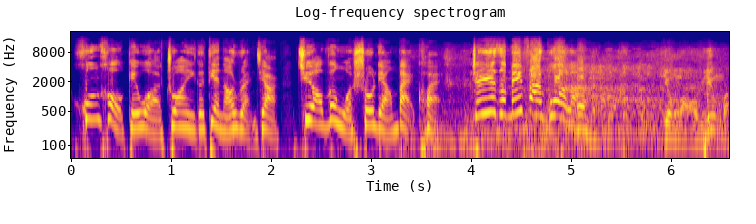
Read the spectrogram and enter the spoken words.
婚后给我装一个电脑软件，就要问我收两百块，这日子没法过了。有毛病吧？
